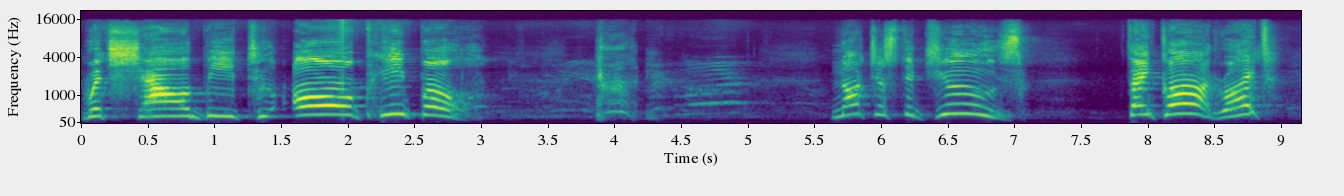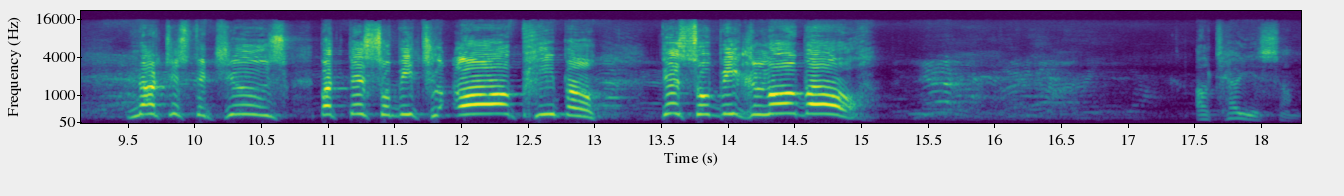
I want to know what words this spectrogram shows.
which shall be to all people. Not just the Jews. Thank God, right? Not just the Jews, but this will be to all people. This will be global. I'll tell you something.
